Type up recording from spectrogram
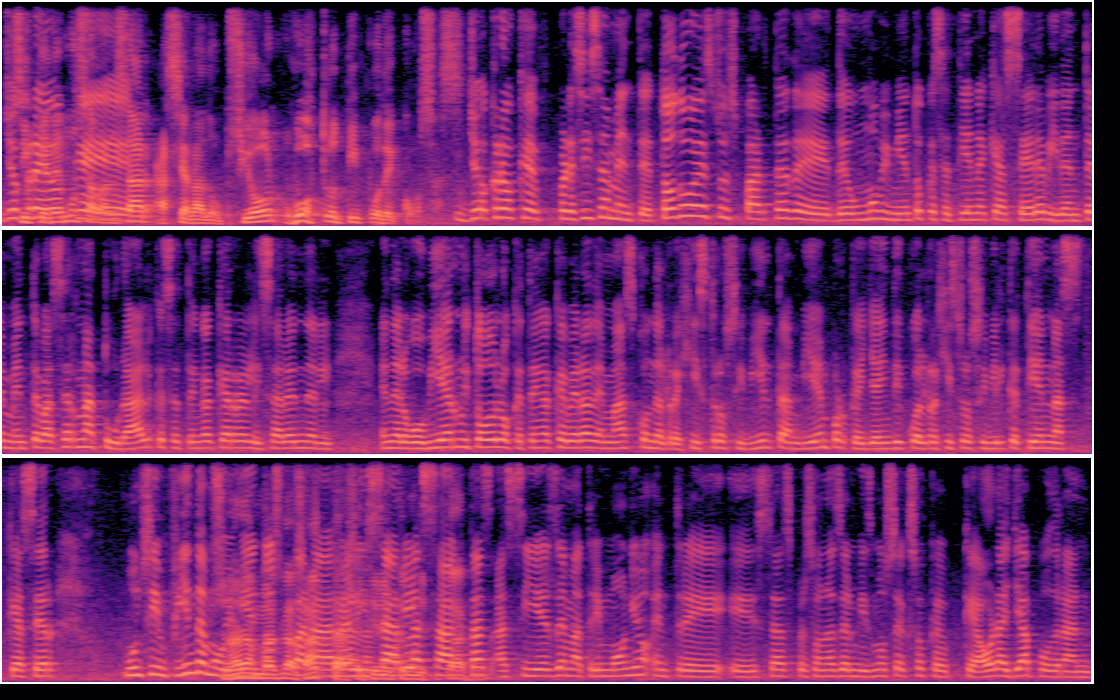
si queremos avanzar hacia la adopción u otro tipo de cosas. Yo creo que precisamente todo esto es parte de, un movimiento que se tiene que hacer, evidentemente va a ser natural que se tenga que realizar en el, en el gobierno y todo lo que tenga que ver además con el registro civil también, porque ya indicó el registro civil que tiene que hacer un sinfín de movimientos para realizar las actas, así es, de matrimonio entre estas personas del mismo sexo que, ahora ya podrán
